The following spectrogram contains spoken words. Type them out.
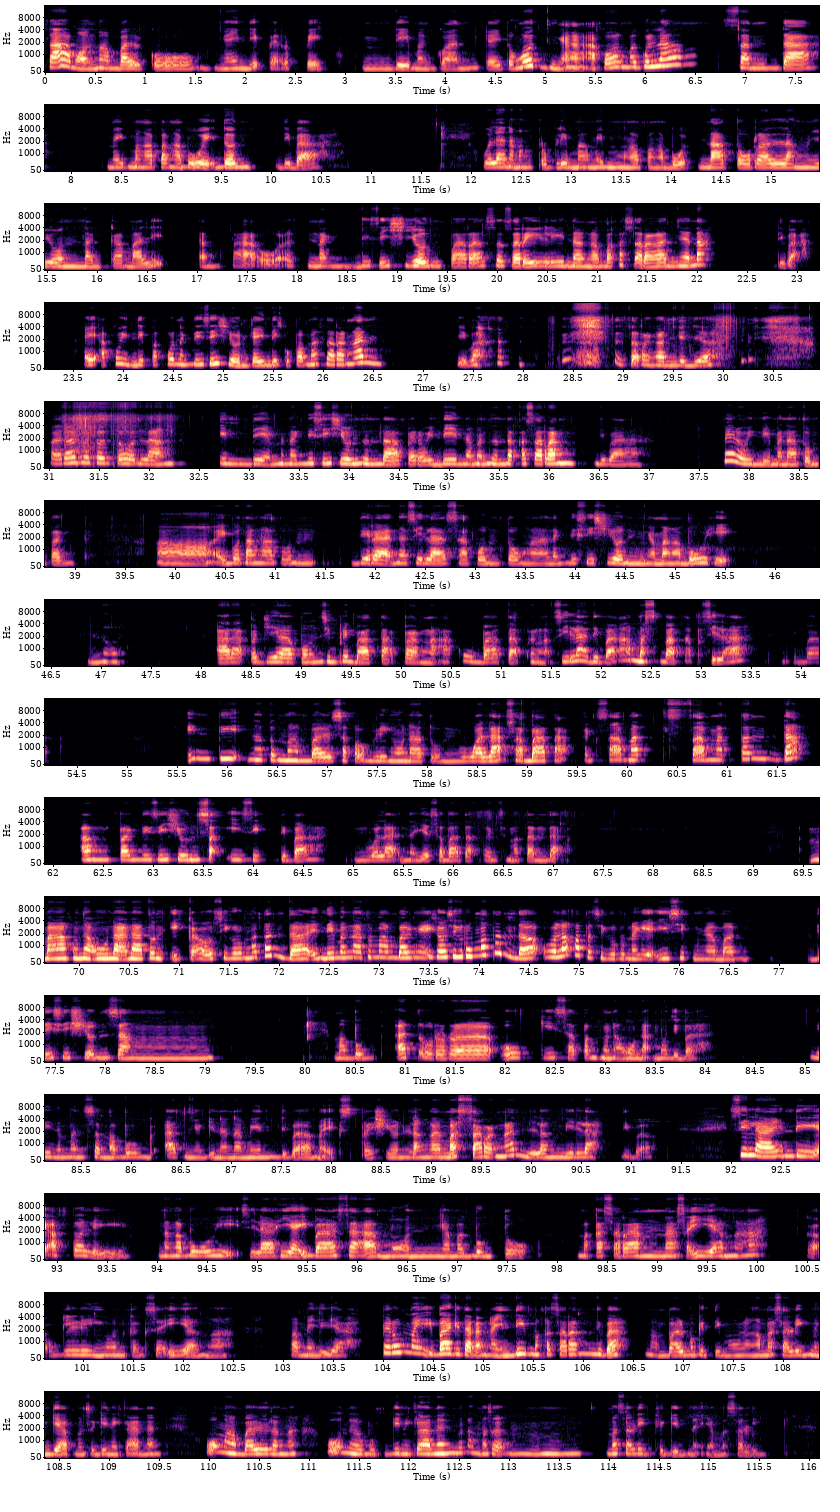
Sa amon mahambal ko nga hindi perfect hindi man kuan kay tungod nga ako ang magulang sanda may mga pangabuhi doon di ba? Wala namang problema may mga pangabuhi. Natural lang yon nagkamali ang tao at nagdesisyon para sa sarili na nga makasarangan niya na di ba? Ay ako hindi pa ako nagdesisyon kay hindi ko pa masarangan di ba? Sarangan gid para sa totoo lang hindi man nagdesisyon sunda pero hindi naman sunda kasarang di ba? Pero hindi man naton pag uh, ibutang naton dira na sila sa punto nga nagdesisyon nga mga buhi. No. Ara pa gihapon siyempre bata pa nga ako bata pa nga sila di ba? Ah, mas bata pa sila di ba? Hindi naton mambal sa kauglingon naton. Wala sa bata. Kag sa mat ang pagdesisyon sa isip, 'di ba? Wala na iya sa bata kag sa matanda. Mahuna-una naton ikaw siguro matanda, hindi man naton mambal nga ikaw siguro matanda, wala ka pa siguro nag-iisip nga mag desisyon sang mabugat or okay sa panghuna-una mo, di ba? Hindi naman sa mabugat nga ginanamin, di ba? May expression lang nga masarangan lang nila, di ba? Sila hindi actually nangabuhi sila hiya iba sa amon nga magbugto makasarang na sa iya nga kaugalingon kag sa iya nga pamilya. Pero may iba kita nga hindi makasarang, di ba? Mambal mo gid mo nga masalig man gyapon sa ginikanan. O mambal lang nga o na ginikanan mo na masa, mm, masalig ka gid na iya masalig.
